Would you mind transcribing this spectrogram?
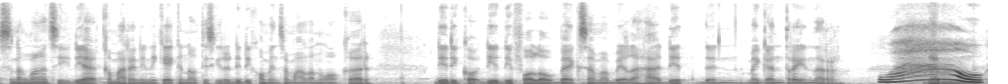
seneng banget sih dia kemarin ini kayak ke notice gitu dia di komen sama Alan Walker dia di dia di follow back sama Bella Hadid dan Megan Trainor Wow,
